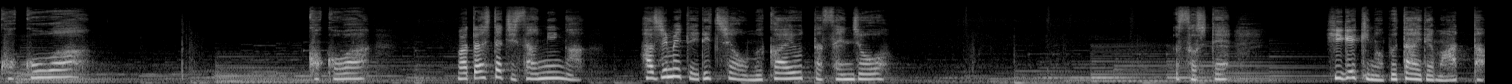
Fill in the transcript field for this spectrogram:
ここは、ここは、私たち三人が初めて律者を迎え撃った戦場。そして、悲劇の舞台でもあった。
